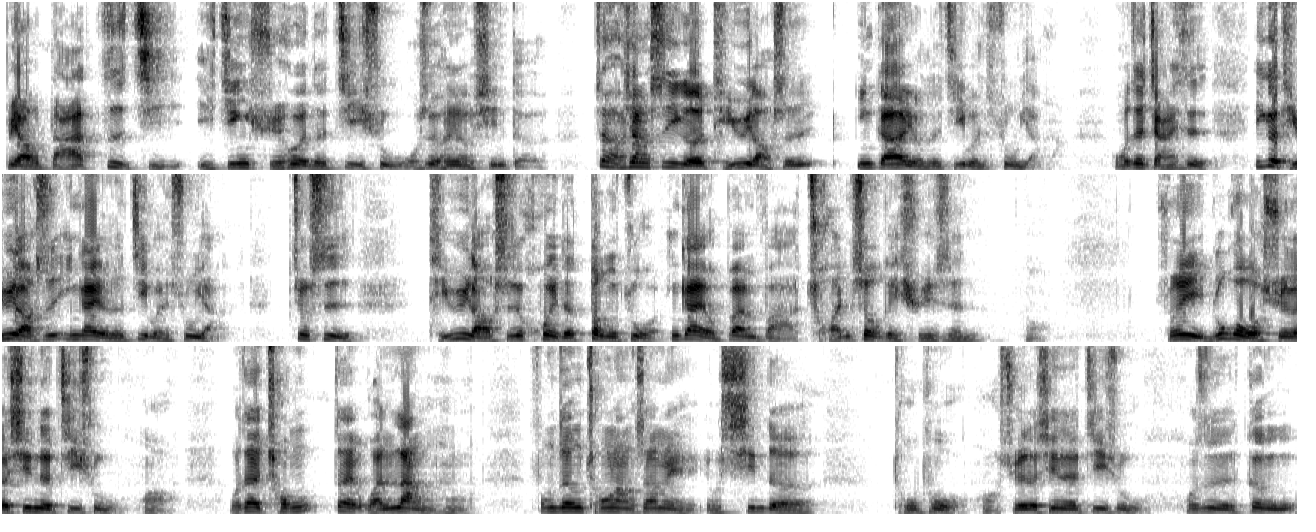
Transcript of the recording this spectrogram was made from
表达自己已经学会的技术，我是很有心得。这好像是一个体育老师应该要有的基本素养。我再讲一次，一个体育老师应该有的基本素养就是。体育老师会的动作，应该有办法传授给学生哦。所以，如果我学了新的技术啊，我在冲在玩浪哈，风筝冲浪上面有新的突破哦，学了新的技术，或是更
